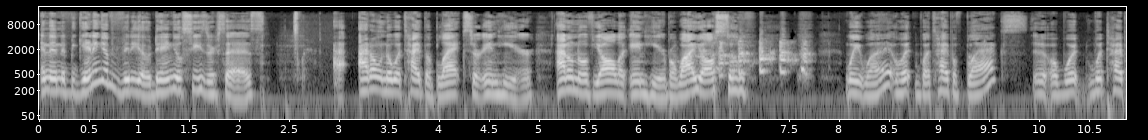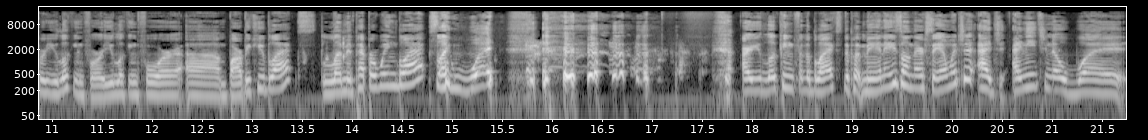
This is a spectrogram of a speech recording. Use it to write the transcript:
And then the beginning of the video, Daniel Caesar says, I, don't know what type of blacks are in here. I don't know if y'all are in here, but why y'all so. Wait, what? What what type of blacks? Uh, what what type are you looking for? Are you looking for um, barbecue blacks, lemon pepper wing blacks? Like what? Are you looking for the blacks to put mayonnaise on their sandwiches? I I need to know what,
